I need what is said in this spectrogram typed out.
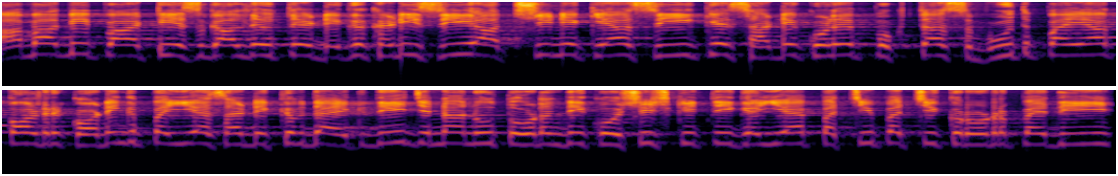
ਆਮ ਆਦਮੀ ਪਾਰਟੀ ਇਸ ਗੱਲ ਦੇ ਉੱਤੇ ਡਿੱਗ ਖੜੀ ਸੀ। ਆਛੀ ਨੇ ਕਿਹਾ ਸੀ ਕਿ ਸਾਡੇ ਕੋਲੇ ਪੁਖਤਾ ਸਬੂਤ ਪਏ ਆ ਕਾਲ ਰਿਕਾਰਡਿੰਗ ਪਈ ਹੈ ਸਾਡੇ ਇੱਕ ਵਿਧਾਇਕ ਦੀ, ਜਿਨ੍ਹਾਂ ਨੂੰ ਤੋੜਨ ਦੀ ਕੋਸ਼ਿਸ਼ ਕੀਤੀ ਗਈ ਹੈ। 25-25 ਕਰੋੜ ਰੁਪਏ ਦੀ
